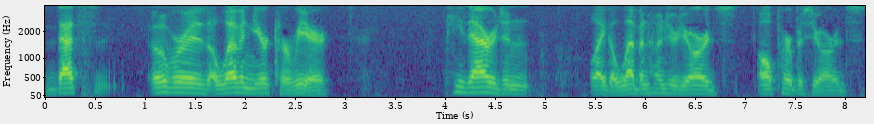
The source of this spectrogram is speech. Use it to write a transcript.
that's over his 11 year career. He's averaging like 1,100 yards, all purpose yards,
